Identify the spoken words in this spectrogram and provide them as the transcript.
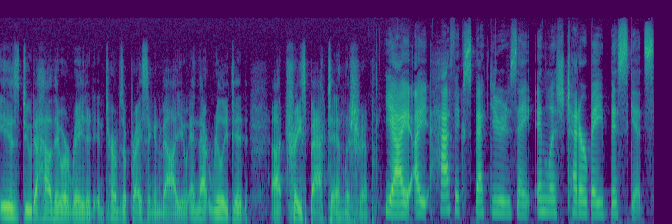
is due to how they were rated in terms of pricing and value, and that really did uh, trace back to Endless Shrimp. Yeah, I, I half expect you to say Endless Cheddar Bay biscuits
